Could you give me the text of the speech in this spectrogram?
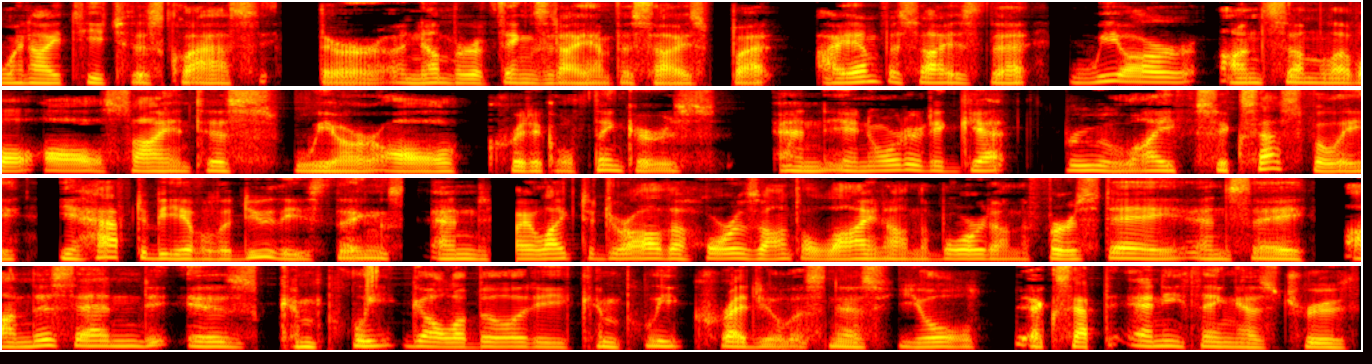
when I teach this class, there are a number of things that I emphasize, but I emphasize that we are, on some level, all scientists. We are all critical thinkers. And in order to get through life successfully, you have to be able to do these things. And I like to draw the horizontal line on the board on the first day and say, on this end is complete gullibility, complete credulousness. You'll accept anything as truth.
